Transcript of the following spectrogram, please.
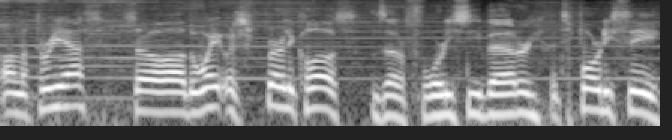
on the 3S. So uh, the weight was fairly close. Is that a 40C battery? It's a 40C.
